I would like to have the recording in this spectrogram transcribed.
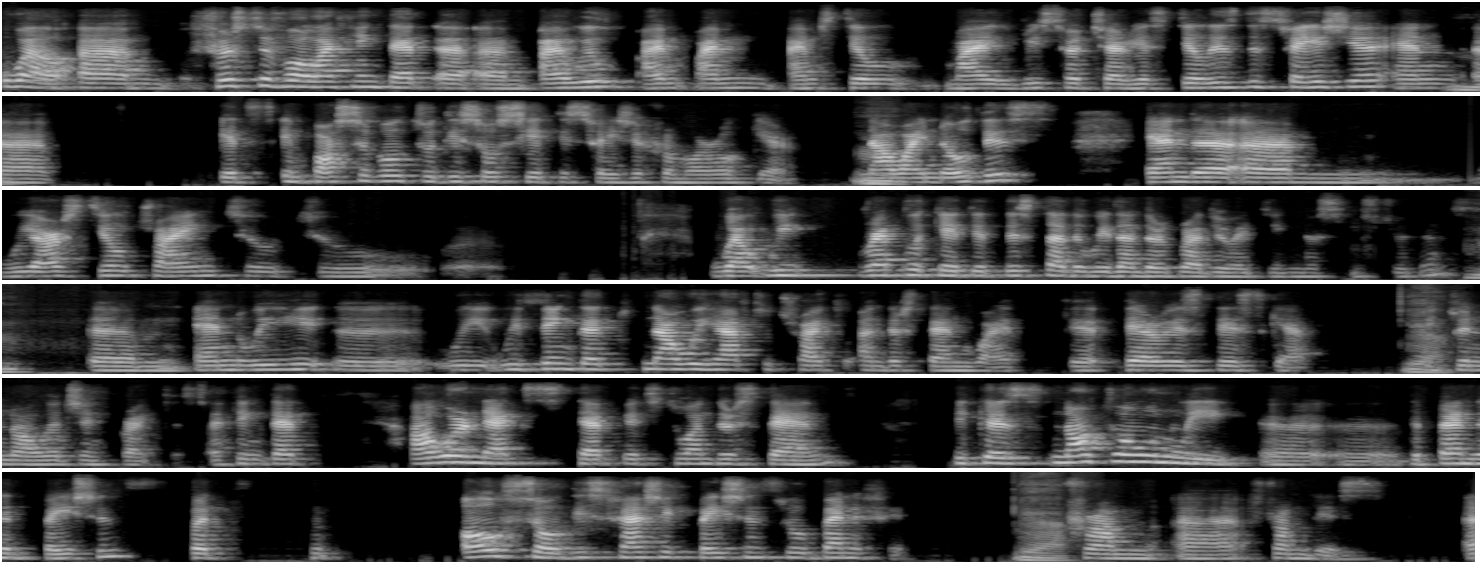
Well, um, first of all, I think that uh, um, I will. I'm. I'm. I'm still. My research area still is dysphagia, and mm-hmm. uh, it's impossible to dissociate dysphagia from oral care. Mm. Now I know this, and uh, um, we are still trying to to. Uh, well, we replicated this study with undergraduate nursing students, mm. um, and we uh, we we think that now we have to try to understand why th- there is this gap yeah. between knowledge and practice. I think that our next step is to understand because not only uh, uh, dependent patients, but also dysphagic patients will benefit yeah. from uh, from this.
